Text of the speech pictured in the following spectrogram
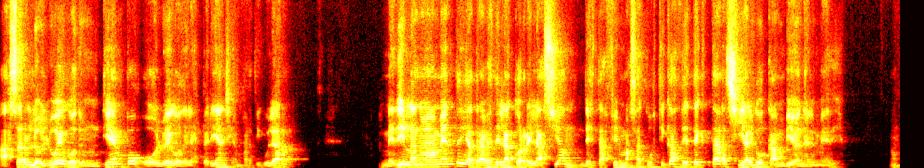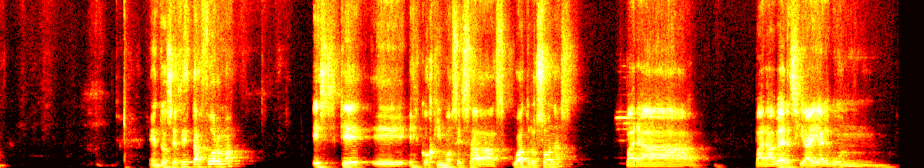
hacerlo luego de un tiempo o luego de la experiencia en particular, medirla nuevamente y a través de la correlación de estas firmas acústicas detectar si algo cambió en el medio. Entonces, de esta forma es que eh, escogimos esas cuatro zonas para, para ver si hay algún,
